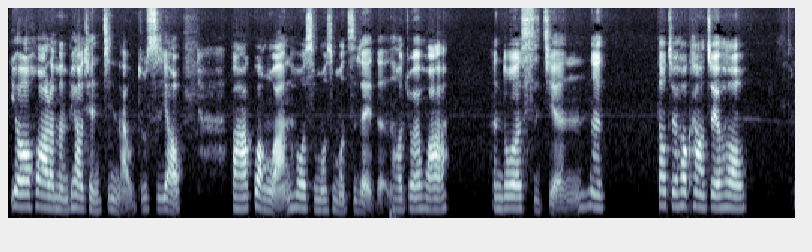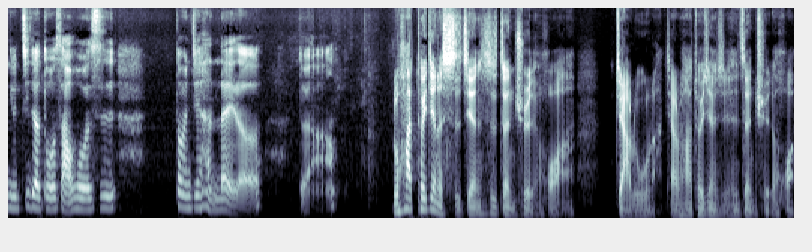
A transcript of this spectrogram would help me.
又要花了门票钱进来，我就是要把它逛完，或什么什么之类的，然后就会花很多的时间。那到最后看到最后，你记得多少，或者是都已经很累了，对啊。如果他推荐的时间是正确的话，假如啦，假如他推荐的时间是正确的话，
